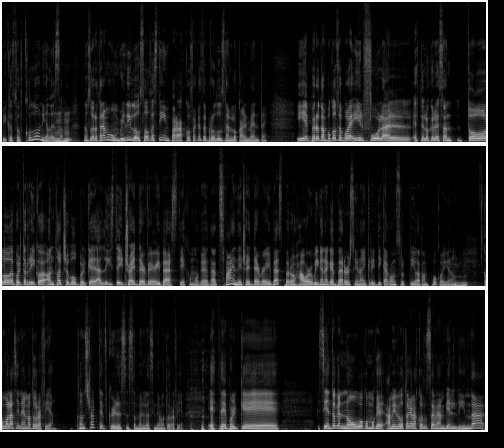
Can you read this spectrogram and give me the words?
because of colonialism, nosotros tenemos un really low self-esteem para las cosas que se producen localmente. Y, eh, pero tampoco se puede ir full al este lo que les han- todo lo de Puerto Rico es untouchable porque at least they tried their very best. Y es como que that's fine they tried their very best pero how are we gonna get better si no hay crítica constructiva tampoco you know como la cinematografía. Constructive criticism en la cinematografía. Este porque siento que no hubo como que a mí me gusta que las cosas se vean bien lindas.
